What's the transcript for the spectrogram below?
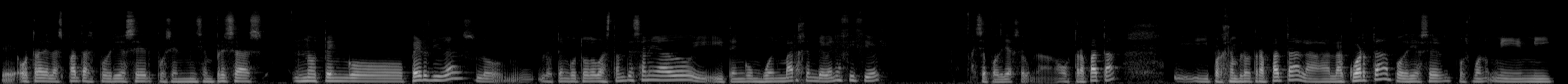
Eh, otra de las patas podría ser, pues en mis empresas no tengo pérdidas, lo, lo tengo todo bastante saneado y, tengo un buen margen de beneficios. Ese podría ser una otra pata. Y, por ejemplo, otra pata, la, la, cuarta, podría ser, pues bueno, mi, mi,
